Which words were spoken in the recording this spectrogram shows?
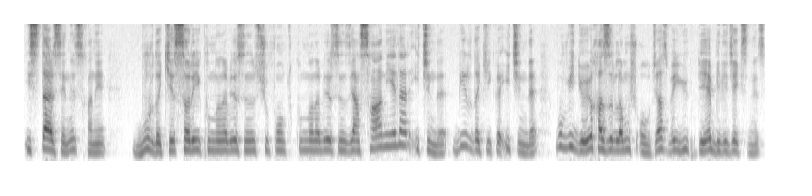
İsterseniz hani buradaki sarıyı kullanabilirsiniz, şu fontu kullanabilirsiniz. Yani saniyeler içinde, bir dakika içinde bu videoyu hazırlamış olacağız ve yükleyebileceksiniz.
